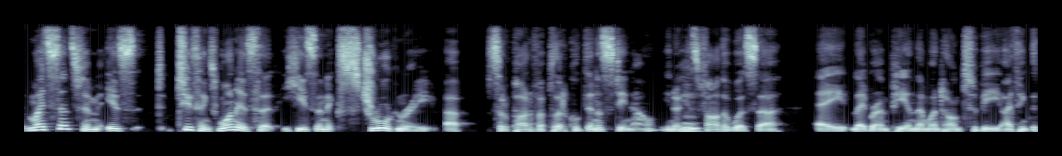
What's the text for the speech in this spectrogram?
My sense of him is two things. One is that he's an extraordinary uh, sort of part of a political dynasty now. You know, his mm. father was uh, a Labour MP and then went on to be, I think, the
